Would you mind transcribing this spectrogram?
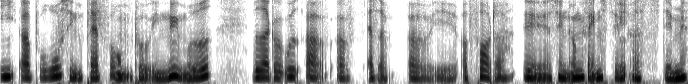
i at bruge sin platform på en ny måde, ved at gå ud og, og, altså, og øh, opfordre øh, sine unge fans til at stemme.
